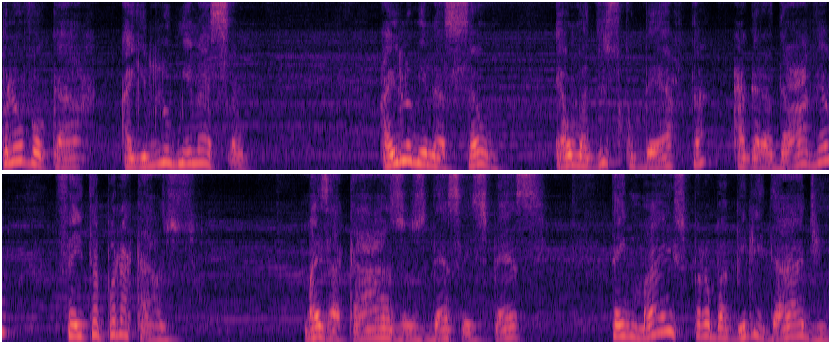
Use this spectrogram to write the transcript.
provocar a iluminação. A iluminação é uma descoberta agradável feita por acaso. Mas acasos dessa espécie têm mais probabilidade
